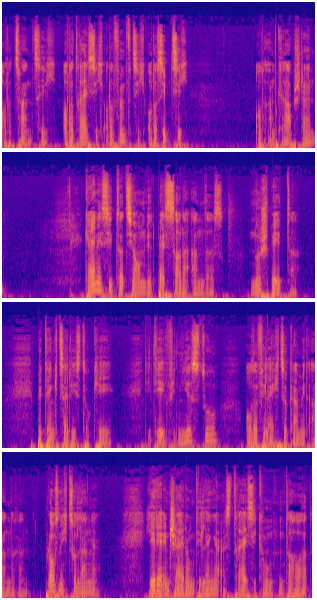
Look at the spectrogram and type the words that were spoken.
Oder zwanzig? Oder dreißig? Oder fünfzig? Oder siebzig? Oder am Grabstein? Keine Situation wird besser oder anders, nur später. Bedenkzeit ist okay. Die definierst du oder vielleicht sogar mit anderen. Bloß nicht zu lange. Jede Entscheidung, die länger als drei Sekunden dauert,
